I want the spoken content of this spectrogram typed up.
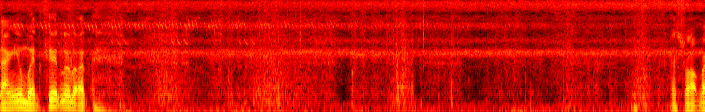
ดังอยู่เหมือนขึ้นเอรถ กระสอบไว้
